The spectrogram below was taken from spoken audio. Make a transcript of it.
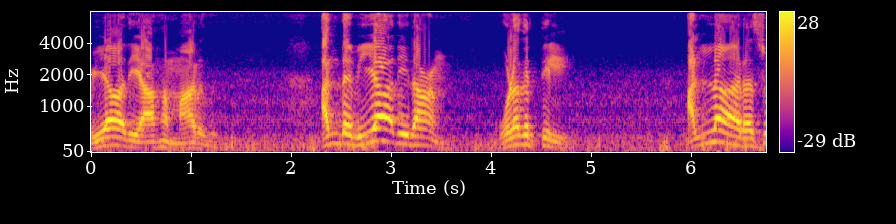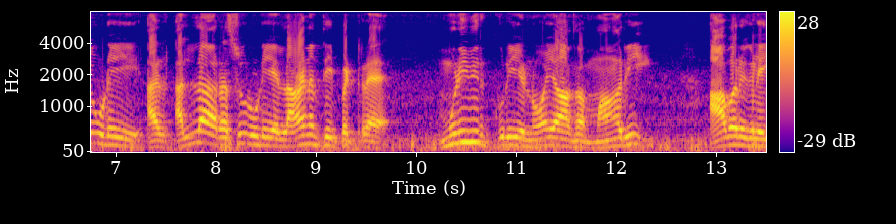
வியாதியாக மாறுது. அந்த வியாதி தான் உலகத்தில் அல்லாஹ் ரசூடைய அல்லாஹ் ரசூலுடைய லானத்தை பெற்ற முடிவிற்குரிய நோயாக மாறி அவர்களை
